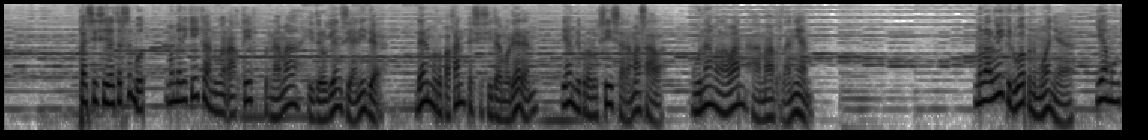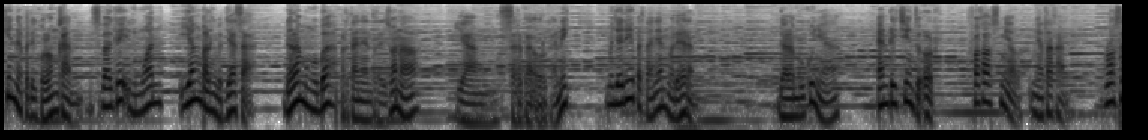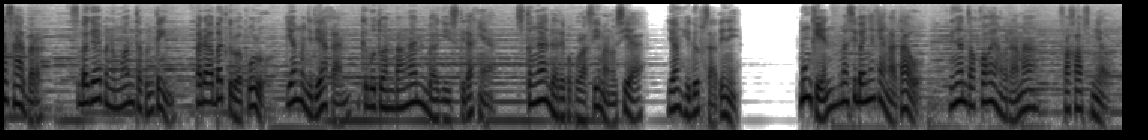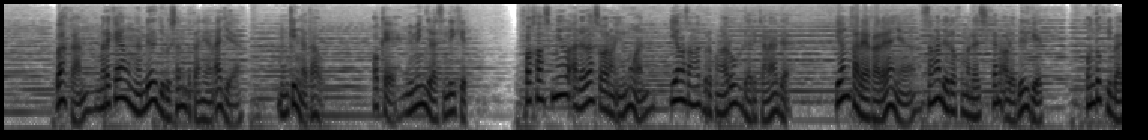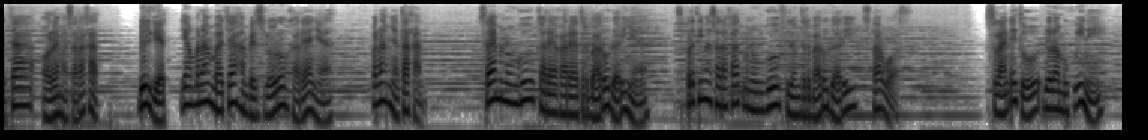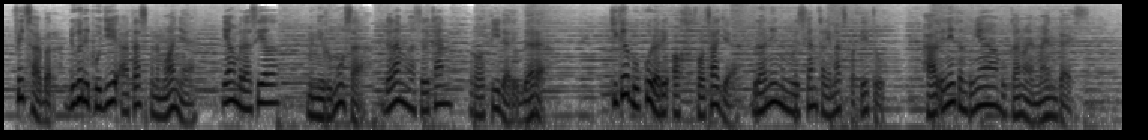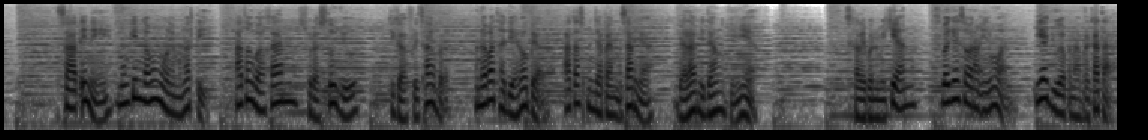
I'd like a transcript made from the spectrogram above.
Pestisida tersebut memiliki kandungan aktif bernama hidrogen cyanida dan merupakan pestisida modern yang diproduksi secara massal guna melawan hama pertanian. Melalui kedua penemuannya, ia mungkin dapat digolongkan sebagai ilmuwan yang paling berjasa dalam mengubah pertanian tradisional yang serba organik menjadi pertanian modern. Dalam bukunya, Enriching the Earth, Vakal Smil menyatakan, proses Haber sebagai penemuan terpenting pada abad ke-20 yang menyediakan kebutuhan pangan bagi setidaknya setengah dari populasi manusia yang hidup saat ini. Mungkin masih banyak yang nggak tahu dengan tokoh yang bernama Vaclav Smil. Bahkan, mereka yang mengambil jurusan pertanian aja mungkin nggak tahu. Oke, Mimin jelasin dikit. Vaclav Smil adalah seorang ilmuwan yang sangat berpengaruh dari Kanada, yang karya-karyanya sangat direkomendasikan oleh Bill Gates untuk dibaca oleh masyarakat. Bill Gates yang pernah membaca hampir seluruh karyanya pernah menyatakan, saya menunggu karya-karya terbaru darinya seperti masyarakat menunggu film terbaru dari Star Wars. Selain itu, dalam buku ini, Fritz Haber juga dipuji atas penemuannya yang berhasil meniru Musa dalam menghasilkan roti dari udara. Jika buku dari Oxford saja berani menuliskan kalimat seperti itu, hal ini tentunya bukan main-main guys. Saat ini, mungkin kamu mulai mengerti, atau bahkan sudah setuju jika Fritz Haber mendapat hadiah Nobel atas pencapaian besarnya dalam bidang kimia. Sekalipun demikian, sebagai seorang ilmuwan, ia juga pernah berkata,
